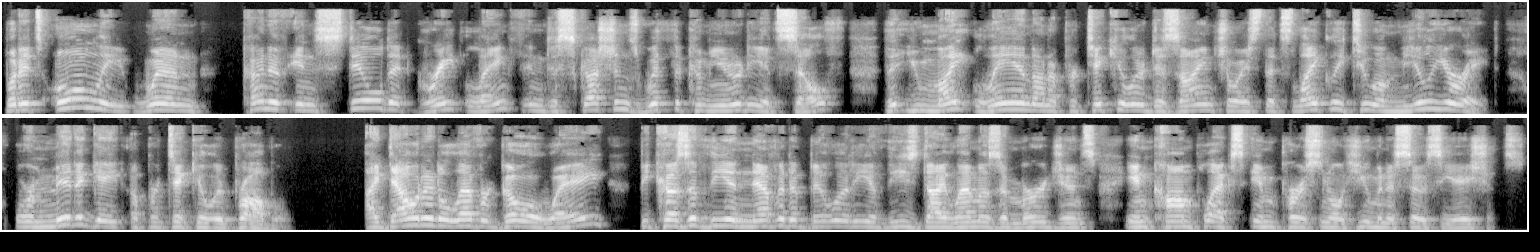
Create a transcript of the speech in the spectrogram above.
but it's only when kind of instilled at great length in discussions with the community itself that you might land on a particular design choice that's likely to ameliorate or mitigate a particular problem. I doubt it'll ever go away because of the inevitability of these dilemmas' emergence in complex impersonal human associations.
